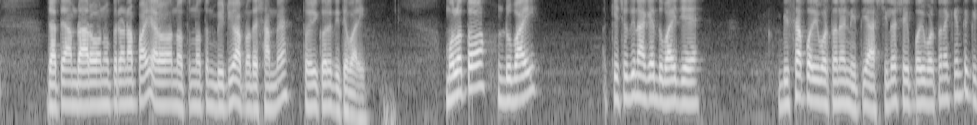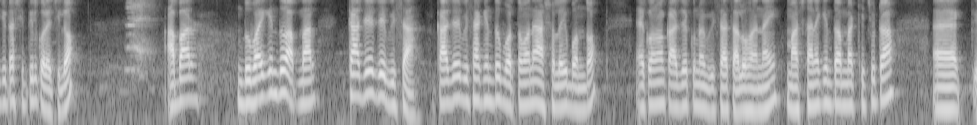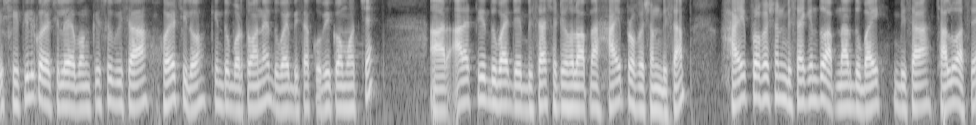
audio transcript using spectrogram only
যাতে আমরা আরও অনুপ্রেরণা পাই, আরও নতুন নতুন ভিডিও আপনাদের সামনে তৈরি করে দিতে পারি। মূলত দুবাই, কিছুদিন আগে দুবাই যে ভিসা পরিবর্তনের নীতি আসছিল, সেই পরিবর্তনে কিন্তু কিছুটা শিথিল করেছিল। আবার দুবাই কিন্তু আপনার কাজের যে ভিসা কাজের ভিসা কিন্তু বর্তমানে আসলেই বন্ধ। এখনও কাজের কোনো ভিসা চালু হয় নাই। মাঝখানে কিন্তু আমরা কিছুটা শিথিল করেছিল এবং কিছু ভিসা হয়েছিল, কিন্তু বর্তমানে দুবাই ভিসা খুবই কম হচ্ছে। আর আরেকটি দুবাই যে ভিসা, সেটি হলো আপনার high profession visa. High profession ভিসায় কিন্তু আপনার দুবাই ভিসা চালু আছে।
